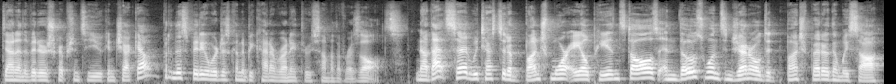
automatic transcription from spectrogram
down in the video description so you can check out. But in this video, we're just going to be kind of running through some of the results. Now, that said, we tested a bunch more ALP installs, and those ones in general did much better than we saw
